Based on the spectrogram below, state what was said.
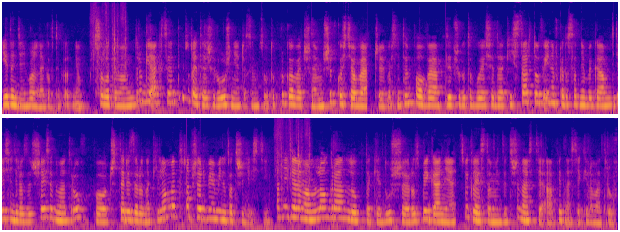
jeden dzień wolnego w tygodniu. W sobotę mam drugi akcent i tutaj też różnie, czasem są to progowe, czasem szybkościowe, czy właśnie tempowe, gdy przygotowuję się do jakichś startów i na przykład ostatnio biegam 10 razy 600 metrów po 4,0 na kilometr, na przerwie minuta 30. A w niedzielę mam long run lub takie dłuższe rozbieganie, zwykle jest to między 13 a 15 kilometrów.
